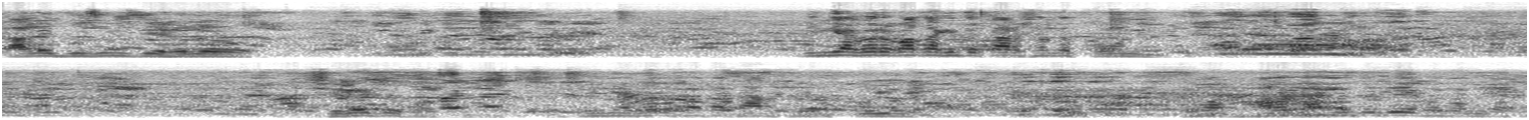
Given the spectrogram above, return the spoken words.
তাহলে বুঝুন যে হলো করে কথা কিন্তু কার সঙ্গে ফোনে। সেটাই তো কথা। ইঙ্গা করে কথা কার সঙ্গে কই নেই। তোমার ভালো লাগে তো কথা আমি এখন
